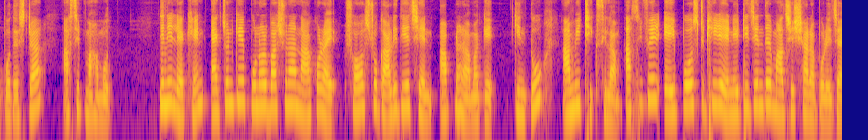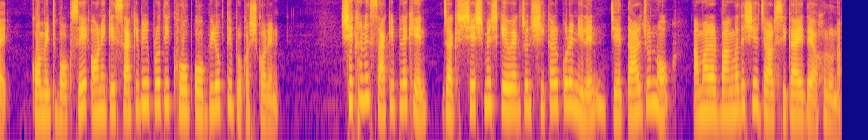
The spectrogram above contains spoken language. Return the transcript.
উপদেষ্টা আসিফ মাহমুদ। তিনি লেখেন, একজনকে পুনর্বাসনা না করায় সহস্র গালি দিয়েছেন আপনারা আমাকে। কিন্তু আমি ঠিক ছিলাম। আসিফের এই পোস্ট ঘিরে নেটিজেনদের মাঝে সাড়া পড়ে যায়। কমেন্ট বক্সে অনেকে সাকিবের প্রতি ক্ষোভ ও বিরক্তি প্রকাশ করেন। সেখানে সাকিব লেখেন, যাক, শেষমেশ কেউ একজন স্বীকার করে নিলেন যে তার জন্য আমার আর বাংলাদেশে জার্সি গায়ে দেওয়া হলো না।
